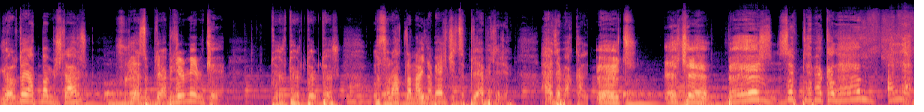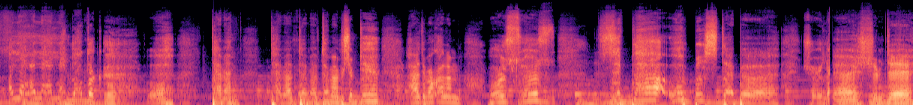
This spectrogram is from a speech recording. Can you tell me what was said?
Yolda yapmamışlar. Şuraya zıplayabilir miyim ki? Dur dur dur dur. Uzun atlamayla belki zıplayabilirim. Hadi bakalım. 3, 2, 1 zıpla bakalım. Allah Allah Allah Allah. Kullandık. Oh, tamam. Tamam tamam tamam şimdi. Hadi bakalım. Huysuz. Zıpla. Oh, işte bu. Şöyle. Ee, şimdi.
